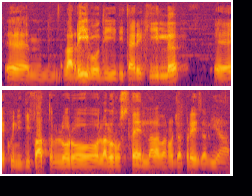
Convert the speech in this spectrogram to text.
ehm, l'arrivo di, di Tyreek Hill, eh, quindi di fatto loro, la loro stella l'avevano già presa via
